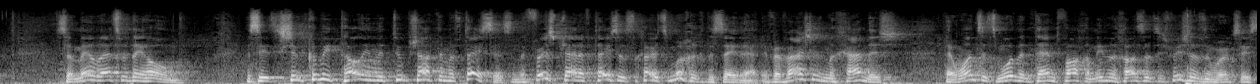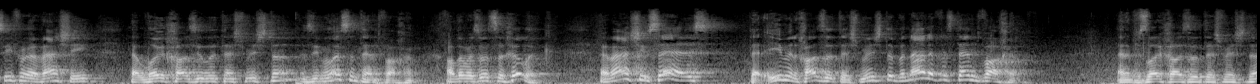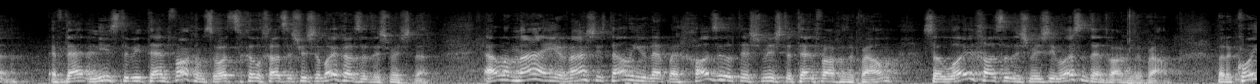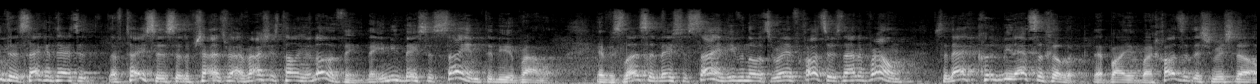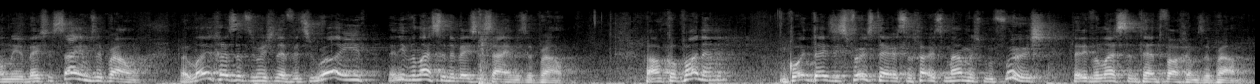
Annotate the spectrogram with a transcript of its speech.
So male, that's what they hold. You see, it could be telling the two pshatim of Taisis. And the first pshat of Taisis, it's muchach to say that. If Rav Ashi is mechadish, that once it's more than 10 tfachim, even chazal tishmish doesn't work, so you see from Rav Ashi that loy chazil tishmishta is even less than 10 tfachim. Otherwise, what's the chilik? Rav Ashi says that even chazal tishmishta, but not if it's 10 tfachim. And if it's loy chazil tishmishta, if that needs to be 10 tfachim, so what's the chilik chazal tishmishta, loy chazal tishmishta? Elamai, Rashi is telling you that by chazil tishmish the ten tvach is a problem, so loy chazil tishmish even less than ten tvach is a problem. But according to the second text of Taisus, so the Pshat Rashi is telling you another thing that you need basis sign to be a problem. If it's less than basis sign, even though it's Reif Chatzir, it's not a problem. So that could be that's the chilik that by by chazil tishmishna only a basis sign is a problem. By loy tishmishna, if it's Reif, then even less than a basis sign is a problem. Al Kopanim, According to his first teretz, the charetz mamish mufurish that even less than ten tefachim is a problem.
